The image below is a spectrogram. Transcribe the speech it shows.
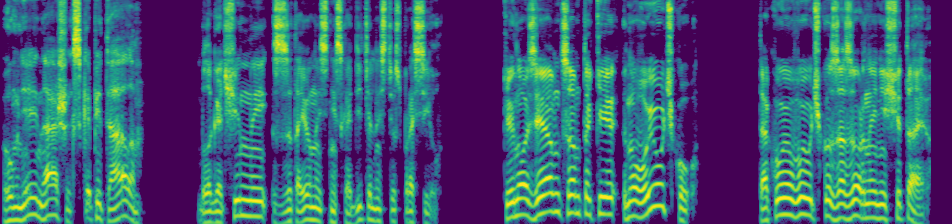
Умнее наших, с капиталом». Благочинный с затаенной снисходительностью спросил. «Киноземцам таки на выучку?» Такую выучку зазорной не считаю.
